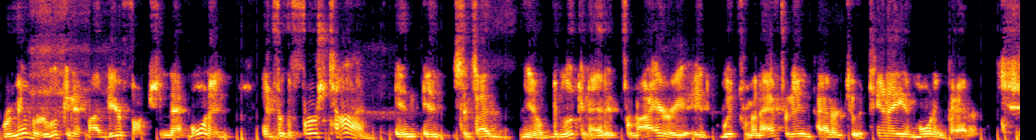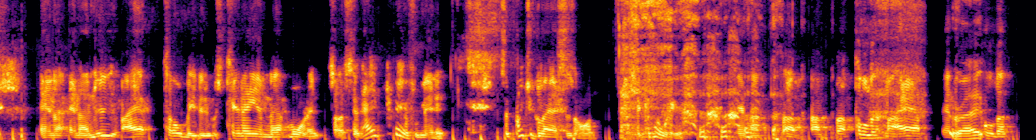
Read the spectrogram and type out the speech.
remember looking at my deer function that morning. And for the first time, in, in since I'd you know been looking at it for my area, it went from an afternoon pattern to a 10 a.m. morning pattern. And I, and I knew that my app told me that it was 10 a.m. that morning. So I said, hey, come here for a minute. So put your glasses on. I said, come over here. And I, I, I, I pulled up my app and right. pulled up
